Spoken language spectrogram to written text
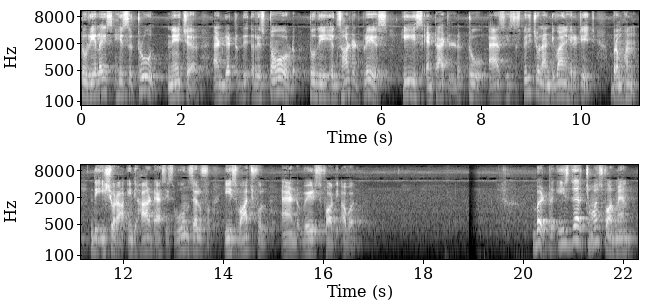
to realize his true nature and get restored to the exalted place he is entitled to as his spiritual and divine heritage, Brahman, the Ishvara in the heart as his own self, is watchful and waits for the hour. But is there choice for man?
